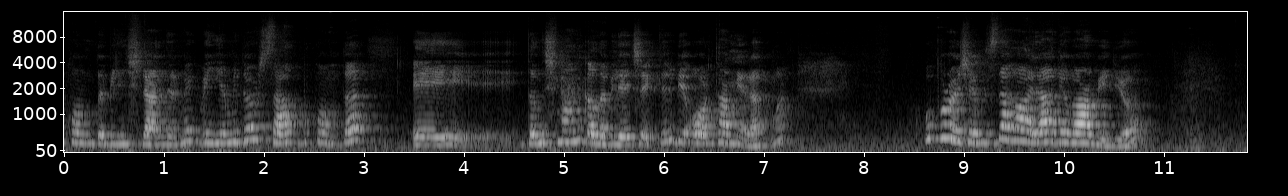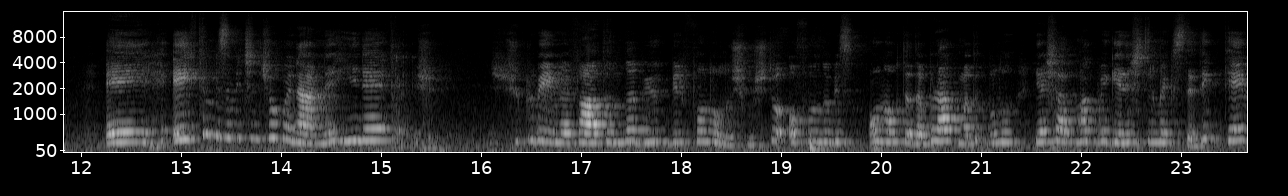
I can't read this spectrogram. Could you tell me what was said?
bu konuda bilinçlendirmek ve 24 saat bu konuda e, danışmanlık alabilecekleri bir ortam yaratmak. Bu projemiz de hala devam ediyor. E, eğitim bizim için çok önemli. Yine Şü- Şükrü Bey'in vefatında büyük bir fon oluşmuştu. O fonu biz o noktada bırakmadık. Bunu yaşatmak ve geliştirmek istedik. TEV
